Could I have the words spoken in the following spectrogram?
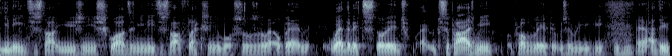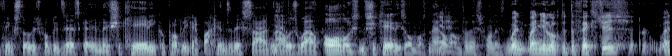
you need to start using your squad and you need to start flexing your muscles a little bit. And whether it's Sturridge, it surprised me probably if it was Origi. Mm -hmm. uh, I do think Sturridge probably deserves to get in there. Shaqiri could probably get back into this side yeah. now as well. Almost. Shaqiri's almost nailed yeah. on for this one, isn't when, When you looked at the fixtures, when,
